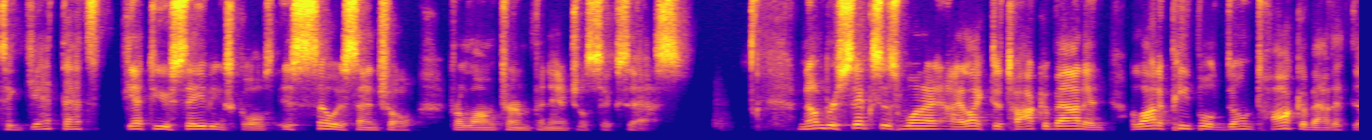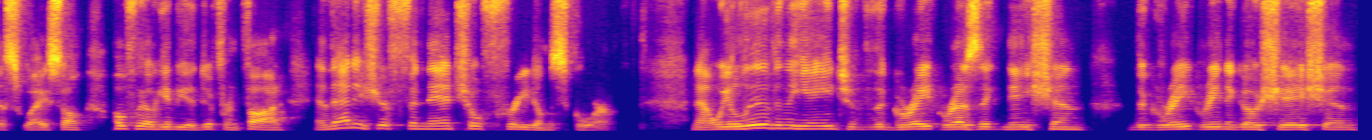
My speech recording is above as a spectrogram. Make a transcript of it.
to get that get to your savings goals is so essential for long-term financial success. Number six is one I, I, like to talk about, and a lot of people don't talk about it this way. So hopefully, I'll give you a different thought, and that is your financial freedom score. Now, we live in the age of the great resignation, the great renegotiation,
